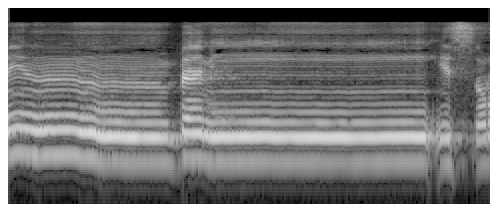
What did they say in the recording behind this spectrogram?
مِّن بَنِي إِسْرَائِيلَ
